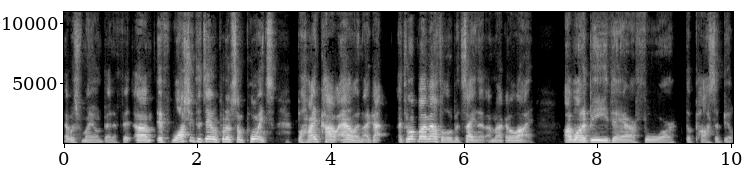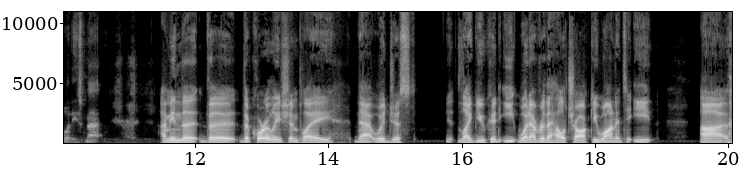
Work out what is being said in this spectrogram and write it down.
that was for my own benefit. Um, if Washington's able to put up some points behind Kyle Allen, I got I threw up my mouth a little bit saying it. I'm not gonna lie. I want to be there for the possibilities, Matt. I mean the the the correlation play that would just like you could eat whatever the hell chalk you wanted to eat uh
